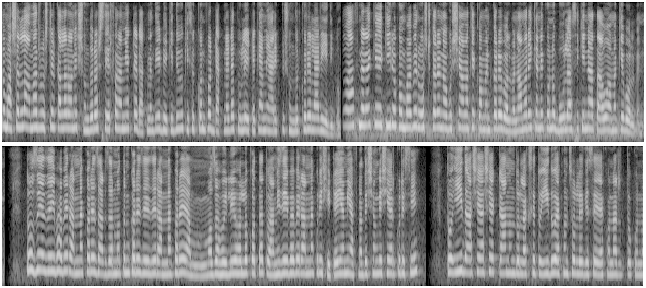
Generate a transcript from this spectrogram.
তো মাসাল্লাহ আমার রোস্টের কালার অনেক সুন্দর আসছে। এরপর আমি একটা ঢাকনা দিয়ে ঢেকে দেবো। কিছুক্ষণ পর ঢাকনাটা তুলে এটাকে আমি আরেকটু সুন্দর করে লাড়িয়ে দিব। তো আপনারা কে কী রকমভাবে রোস্ট করেন অবশ্যই আমাকে কমেন্ট করে বলবেন। আমার এখানে কোনো ভুল আছে কি না তাও আমাকে বলবেন। তো যে যেইভাবে রান্না করে, যার যার মতন করে যে যে রান্না করে মজা হইলেই হলো কথা। তো আমি যেইভাবে রান্না করি, সেটাই আমি আপনাদের সঙ্গে শেয়ার করেছি। তো ঈদ আসে আসে একটা আনন্দ লাগছে, তো ঈদও এখন চলে গেছে, এখন আর তো কোনো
